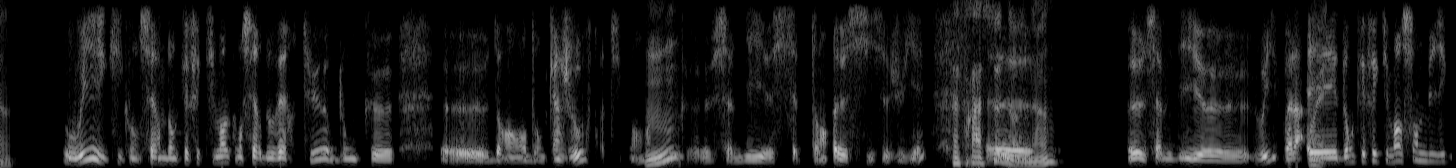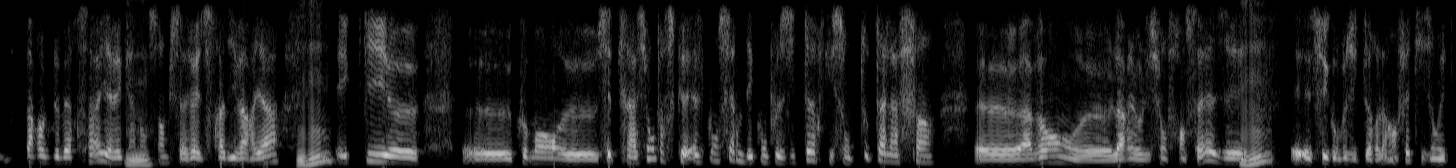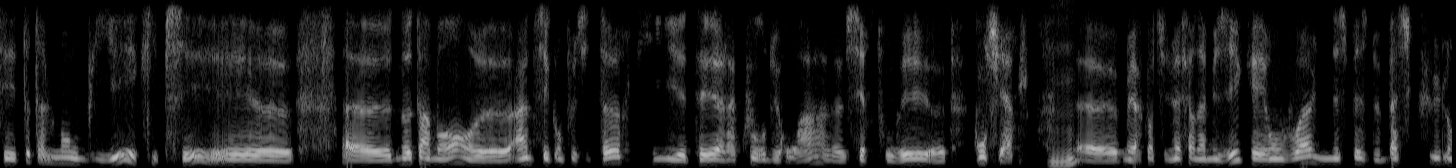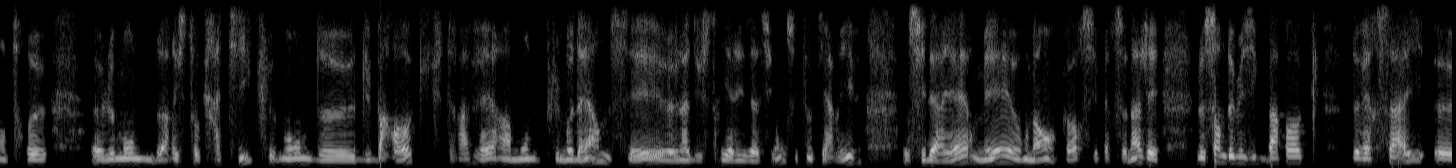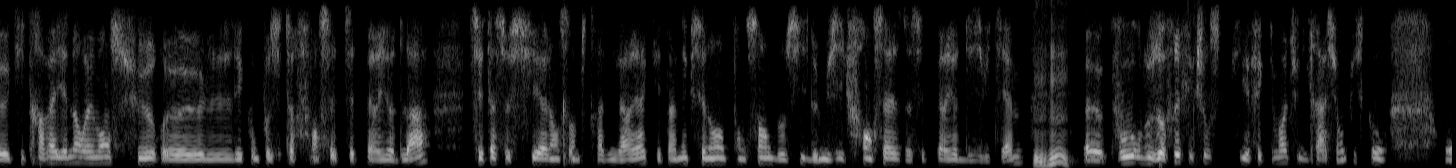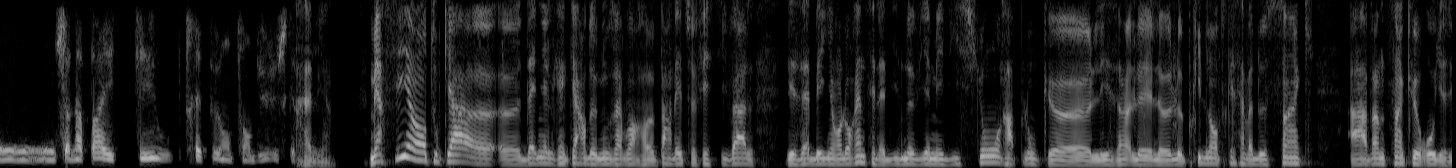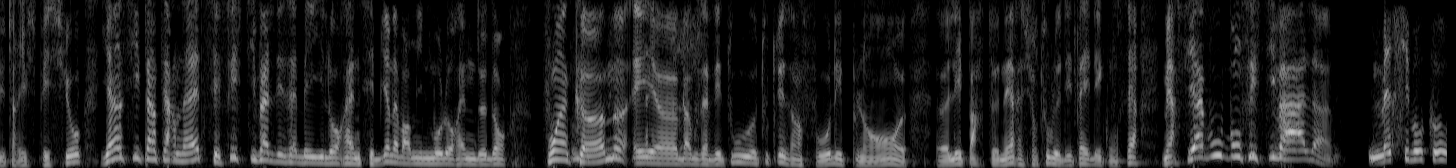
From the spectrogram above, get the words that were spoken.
Oui, qui concerne donc effectivement le concert d'ouverture, donc euh, euh, dans, dans 15 jours pratiquement, Mhm. donc, euh, samedi 6, septembre, euh, 6 juillet. Ça sera à Senone, Euh, hein. Euh, samedi, euh, oui, voilà. Ouais. Et donc effectivement, centre de musique baroque de Versailles avec un Mhm. ensemble qui s'appelle Stradivaria Mhm. et qui, euh, euh, comment, euh, cette création parce qu'elle concerne des compositeurs qui sont tout à la fin, euh, avant euh, la Révolution française et, Mhm. et ces compositeurs-là, en fait, ils ont été totalement oubliés, éclipsés, et euh, euh, notamment euh, un de ces compositeurs qui était à la cour du roi s'est retrouvé euh, concierge, mais a continué à faire de la musique, et on voit une espèce de bascule entre euh, le monde aristocratique, le monde euh, du baroque, etc., vers un monde plus moderne. C'est euh, l'industrialisation, c'est tout qui arrive aussi derrière, mais on a encore ces personnages. Et le centre de musique baroque de Versailles, euh, qui travaille énormément sur euh, les compositeurs français de cette période-là, s'est associé à l'ensemble Stradivaria, qui est un excellent ensemble aussi de musique française de cette période 18e, Mhm. euh, pour nous offrir quelque chose qui effectivement est une création, puisqu'on on- ça n'a pas été ou très peu entendu jusqu'à Très présent. bien. Merci hein, en tout cas euh, euh, Daniel Cacard de nous avoir euh, parlé de ce festival des abbayes en Lorraine. C'est la 19e édition. Rappelons que in- les- le, prix de l'entrée, ça va de 5 à 25 euros. Il y a des tarifs spéciaux. Il y a un site internet, c'est Festival des abbayes Lorraine. C'est bien d'avoir mis le mot Lorraine dedans. .com et euh, bah, vous avez tout, toutes les infos, les plans, euh, euh, les partenaires et surtout le détail des concerts. Merci à vous. Bon festival. Merci beaucoup.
